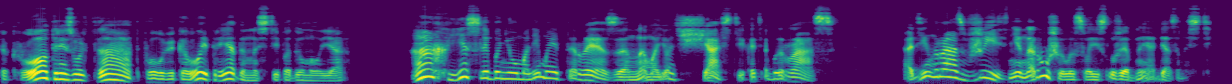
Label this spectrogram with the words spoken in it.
Так вот результат полувековой преданности, подумал я. Ах, если бы неумолимая Тереза на мое счастье хотя бы раз, один раз в жизни нарушила свои служебные обязанности.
